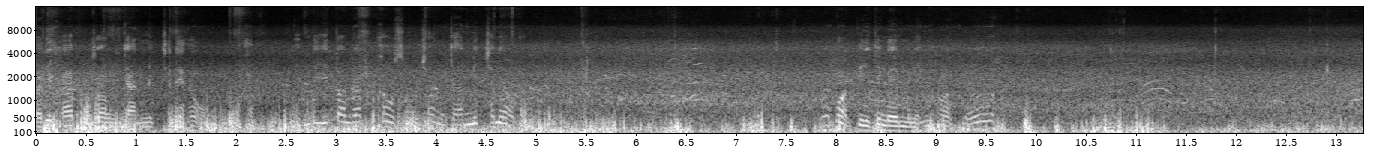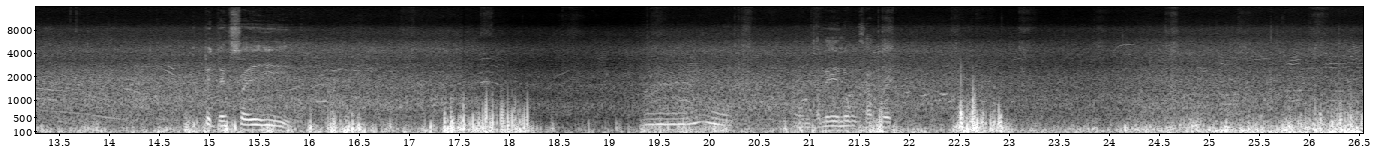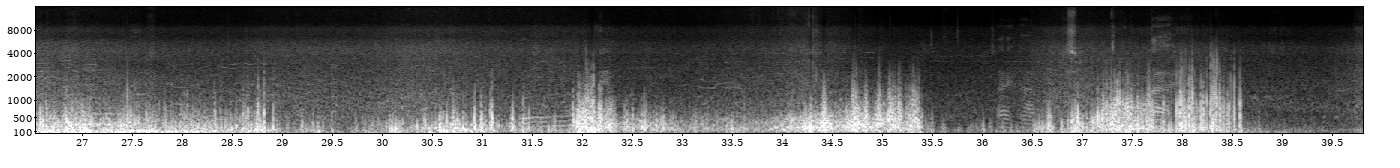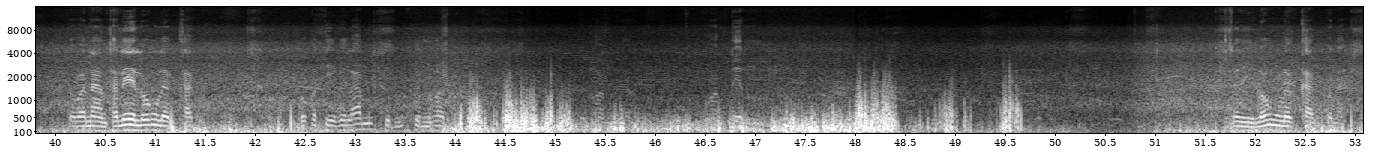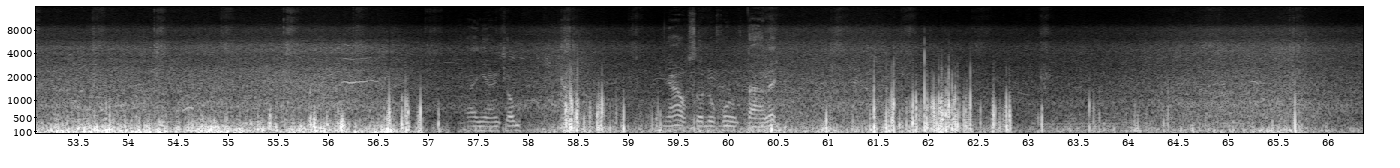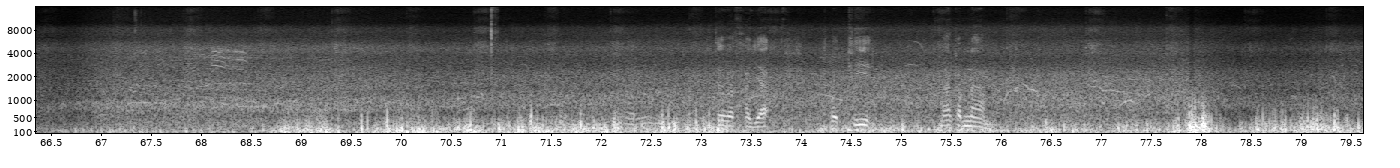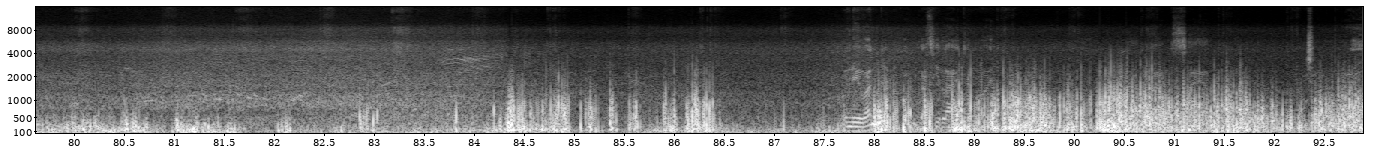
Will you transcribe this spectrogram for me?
วัสดีครับช่องจานมิชชแนลครับยินดีต้อนรับเข้าสู่ช่องจานมิชชแนลครับมาฮอดปีจังเลยมื้อนี้มาฮอดโอ้เป็นจังไซอืมน้ำทะเลลงครับเลยใช่ครับสุดตาแต่ว่าน้ำทะเลลงเลยครับ ปกติเวลามันขึ้นขึ้นฮอดขึ้นฮอดแบบฮอดเต้นจะนี่ลงเลิกคักปะนะอายางชมเงาวสนลูกคงตาเลย แต่ว่าข ยะทดที่มากำน้ำวันนี้วันหยุดคนกสิลายจังเลยร้านแซ่บชมบุรี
